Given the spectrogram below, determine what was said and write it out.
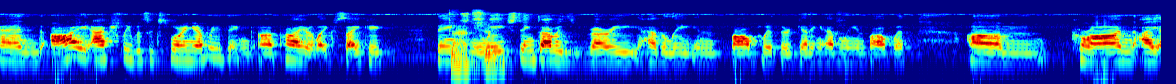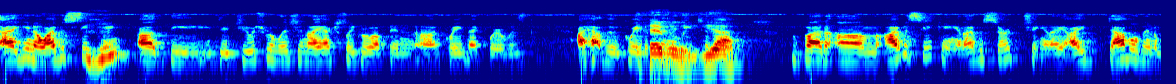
and I actually was exploring everything uh, prior, like psychic things, gotcha. new age things. I was very heavily involved with, or getting heavily involved with. Um, Quran. I, I, you know, I was seeking mm-hmm. uh, the the Jewish religion. I actually grew up in uh, Great Neck, where it was. I have a great affinity to yeah. that. But um, I was seeking and I was searching and I, I, dabbled in a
